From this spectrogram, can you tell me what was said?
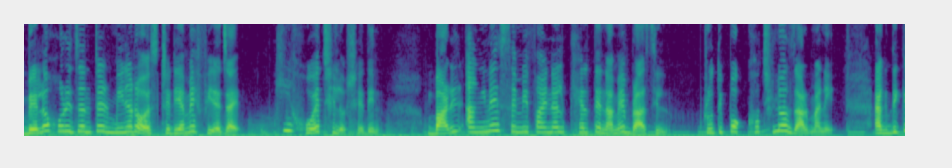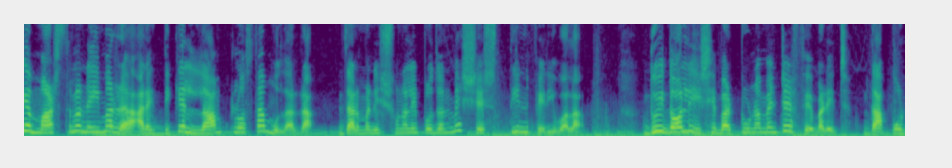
বেলো হরিজেন্টের মিনারো স্টেডিয়ামে ফিরে যায় কি হয়েছিল সেদিন? বাড়ির আঙিনায় সেমিফাইনাল খেলতে নামে ব্রাজিল। প্রতিপক্ষ ছিল জার্মানি। একদিকে মার্সেলো নেইমাররা, আরেকদিকে লাম ক্লোসা মুলাররা। জার্মানির সোনালী প্রজন্মের শেষ তিন ফেরিওয়ালা। দুই দলই সেবার টুর্নামেন্টের ফেভারিট দাপট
